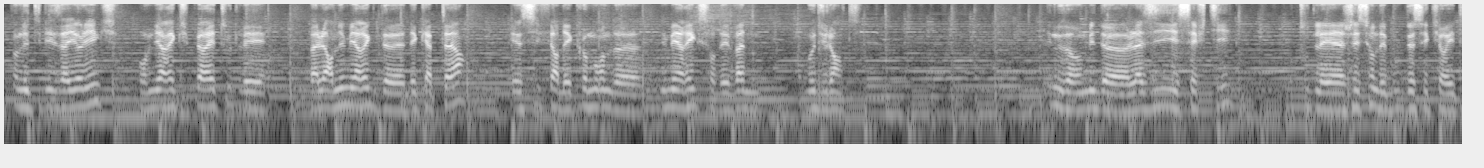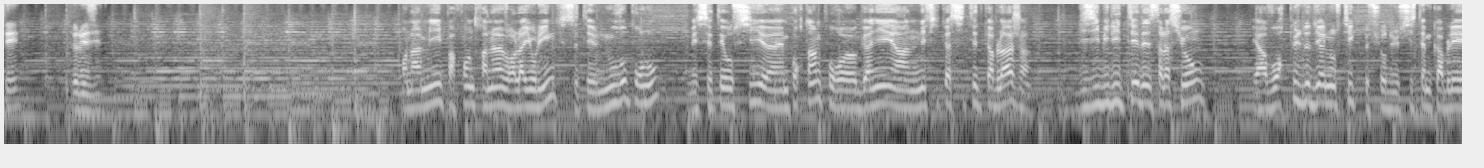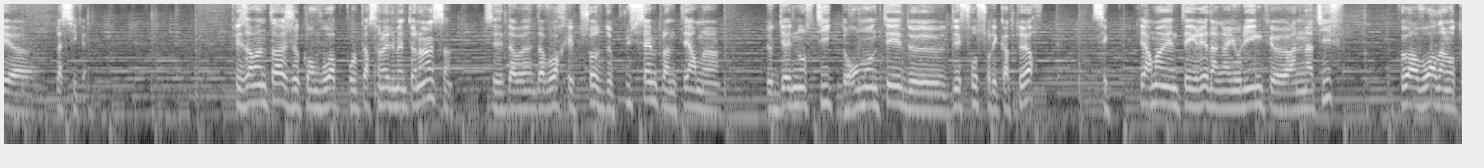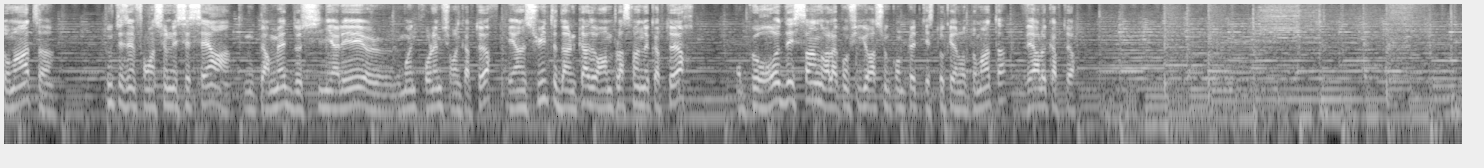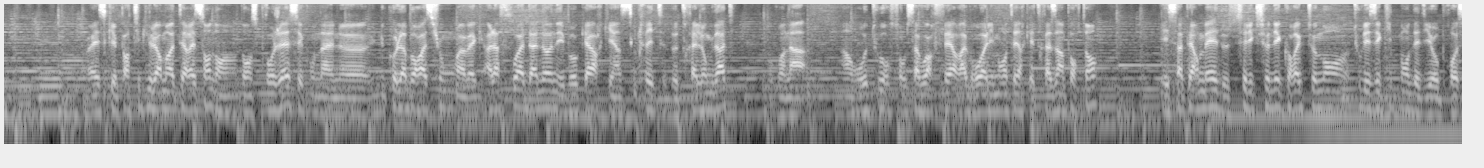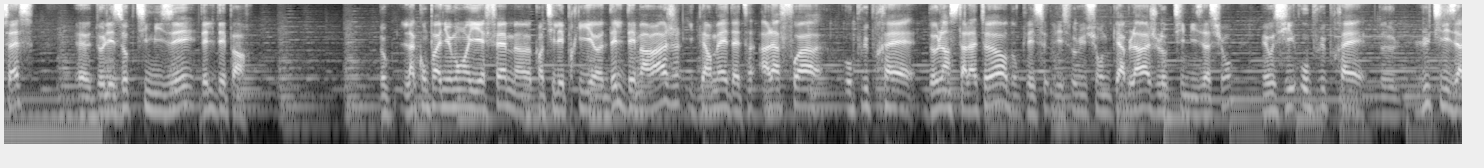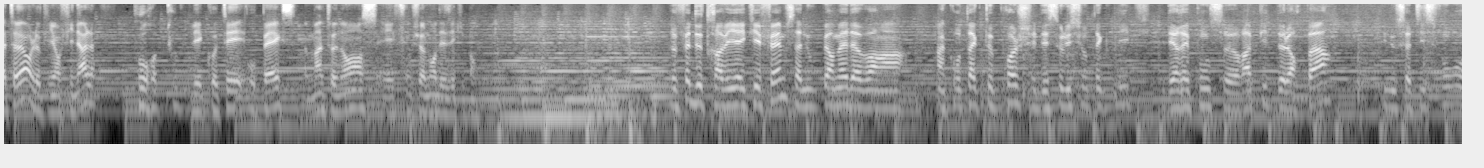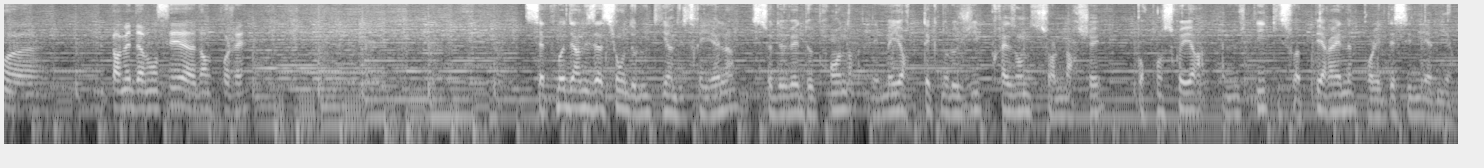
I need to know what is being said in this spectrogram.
On utilise IOLink pour venir récupérer toutes les valeurs numériques des capteurs et aussi faire des commandes numériques sur des vannes modulantes. nous avons mis de l'ASI Safety pour toute la gestion des boucles de sécurité de l'usine. On a mis par contre en œuvre l'IOLink, c'était nouveau pour nous mais c'était aussi euh, important pour euh, gagner en efficacité de câblage, visibilité d'installation et avoir plus de diagnostics que sur du système câblé euh, classique. Les avantages qu'on voit pour le personnel de maintenance, c'est d'avoir quelque chose de plus simple en termes de diagnostic, de remontée de défauts sur les capteurs. C'est clairement intégré dans IOLink en natif. On peut avoir dans l'automate toutes les informations nécessaires nous permettent de signaler le moins de problèmes sur un capteur. Et ensuite, dans le cas de remplacement de capteur, on peut redescendre la configuration complète qui est stockée dans l'automate vers le capteur. ce qui est particulièrement intéressant dans, ce projet, c'est qu'on a une, collaboration avec à la fois Danone et Bocard qui est inscrite de très longue date. Donc on a un retour sur le savoir-faire agroalimentaire qui est très important. Et ça permet de sélectionner correctement tous les équipements dédiés au process, euh, de les optimiser dès le départ. L'accompagnement IFM, euh, quand il est pris euh, dès le démarrage, il permet d'être à la fois au plus près de l'installateur, donc les, solutions de câblage, l'optimisation, mais aussi au plus près de l'utilisateur, le client final, pour tous les côtés OPEX, maintenance et fonctionnement des équipements. Le fait de travailler avec IFM, ça nous permet d'avoir un, contact proche et des solutions techniques, des réponses euh, rapides de leur part qui nous satisfont, permettent d'avancer dans le projet. Cette modernisation de l'outil industriel se devait de prendre les meilleures technologies présentes sur le marché pour construire un outil qui soit pérenne pour les décennies à venir.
